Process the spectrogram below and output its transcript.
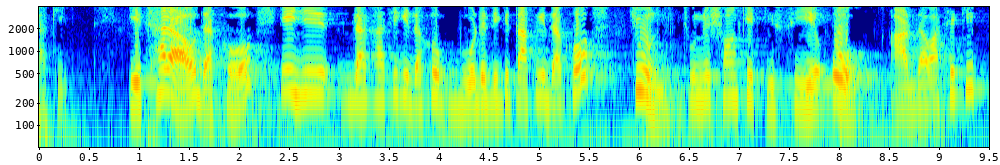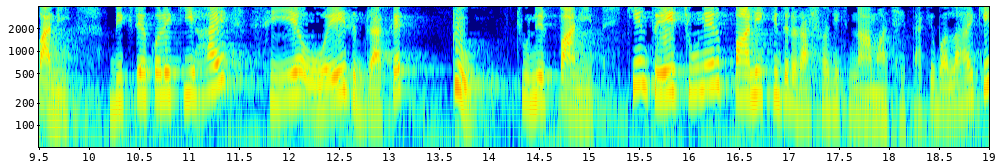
থাকি। এছাড়াও দেখো, এই যে লেখা আছে কি, দেখো, বোর্ডের দিকে তাকিয়ে দেখো, চুন, চুনের সংকেত কি? সিএও আর দেওয়া আছে কি? পানি। বিক্রিয়া করে কি হয়? CAOH bracket two. চুনের পানি। কিন্তু এই চুনের পানি কিন্তু একটা রাসায়নিক নাম আছে, তাকে বলা হয় কি?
